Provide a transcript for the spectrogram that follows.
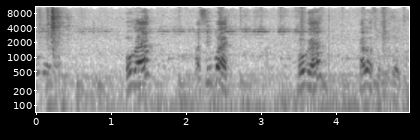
हो गया? आसिफ भाई हो गया? खाला सुरू दर्द।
